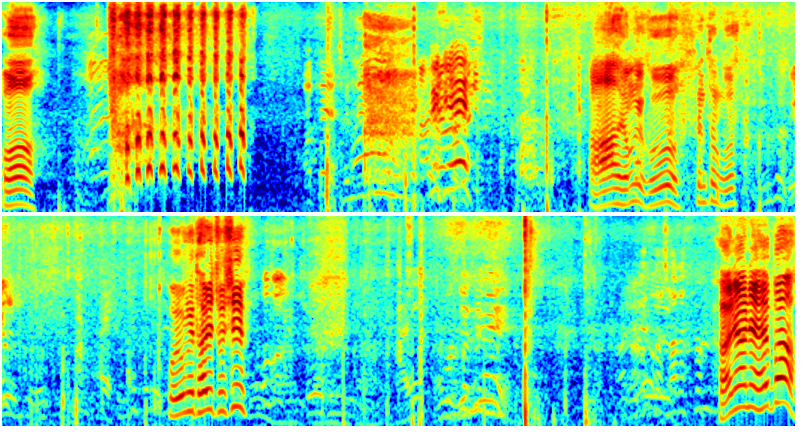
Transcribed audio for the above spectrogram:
와. 아 영기 굿 팬텀 굿. 어 영기 다리 조심. 아니 아니 해봐.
